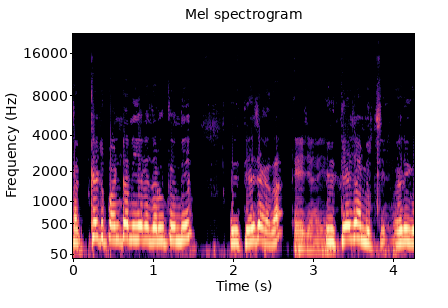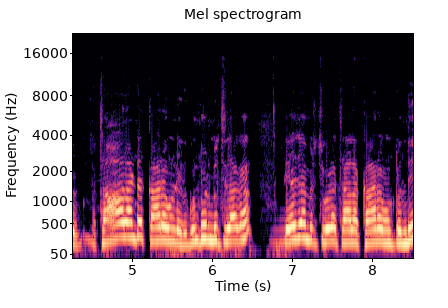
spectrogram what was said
చక్కటి పంట నీయడం జరుగుతుంది. ఇది తేజ కదా? తేజ ఇది. తేజ మిర్చి. వెరీ గుడ్ చాలా అంటే కారం ఉండేది. గుంటూరు మిర్చి లాగా తేజ మిర్చి కూడా చాలా కారం ఉంటుంది.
